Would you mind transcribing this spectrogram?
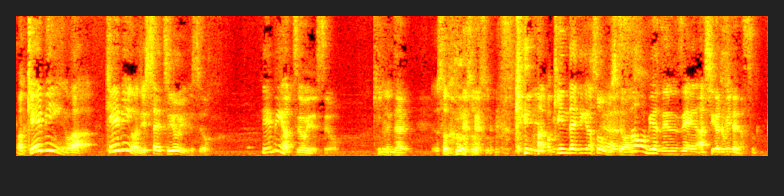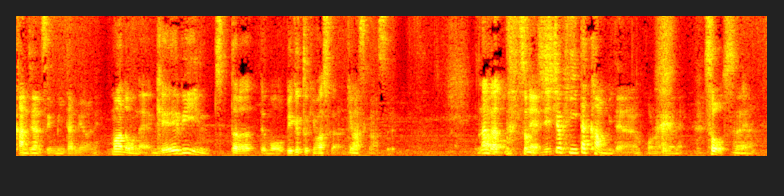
まあ、警備員は警備員は実際強いですよ。警備員は強いですよ。近代。そうそうそう。けやっぱ近代的な装備してます。装備は全然足軽みたいな感じなんですよ見た目はね。まあでもね警備員っつったらだってもうビクッときますからね。きますきます。なんかあのねその辞書引いた感みたいなのこの辺はね。そうですね、うん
